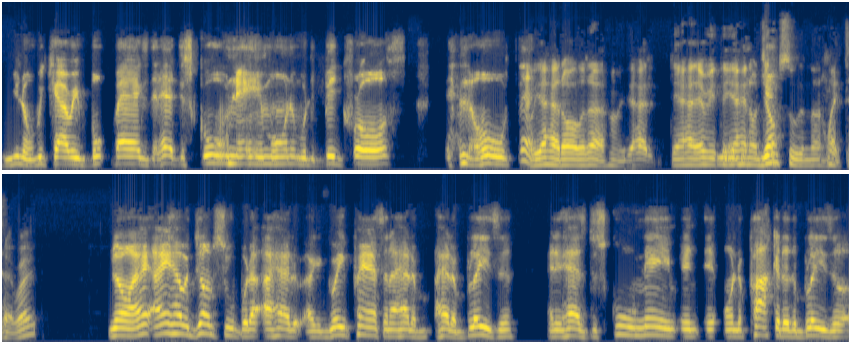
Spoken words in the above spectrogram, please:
you know, we carried book bags that had the school name on it with the big cross and the whole Oh, thing. y'all had all of that, huh? Y'all had, y'all had everything. Y'all had no jumpsuit or nothing like that, right? No, I, I ain't have a jumpsuit, but I, I had I had great pants and I had a I had a blazer and it has the school name in, in on the pocket of the blazer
